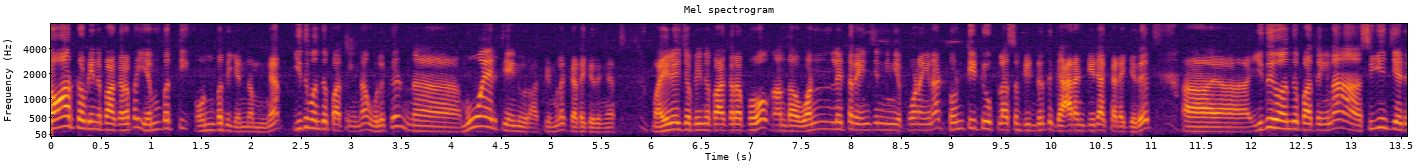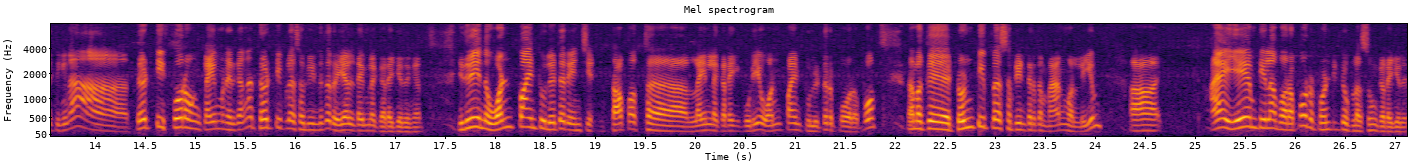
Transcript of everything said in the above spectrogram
டார்க் அப்படின்னு பார்க்குறப்ப எண்பத்தி ஒன்பது எண்ணம்ங்க இது வந்து பார்த்தீங்கன்னா உங்களுக்கு மூவாயிரத்தி ஐநூறு ஆர்பிஎம்ல கிடைக்குதுங்க. மைலேஜ் அப்படின்னு பார்க்குறப்போ அந்த ஒன் லிட்டர் இன்ஜின் நீங்கள் போனீங்கன்னா டுவெண்ட்டி டூ ப்ளஸ் அப்படின்றது கேரண்டீடாக கிடைக்குது. இது வந்து பார்த்தீங்கன்னா சிஎன்ஜி எடுத்தீங்கன்னா தேர்ட்டி ஃபோர் அவங்க கிளைம் பண்ணியிருக்காங்க. தேர்ட்டி ப்ளஸ் அப்படின்றது ரியல் டைமில் கிடைக்குதுங்க. இதுவே இந்த one point two litre engine top of the லைனில் கிடைக்கக்கூடிய ஒன் பாயிண்ட் டூ லிட்டர் போகிறப்போ நமக்கு டுவெண்ட்டி ப்ளஸ் அப்படின்றது மேனுவல்லையும் ஏஎம்டிலாம் போகிறப்போ ஒரு டுவெண்ட்டி டூ ப்ளஸும் கிடைக்குது.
